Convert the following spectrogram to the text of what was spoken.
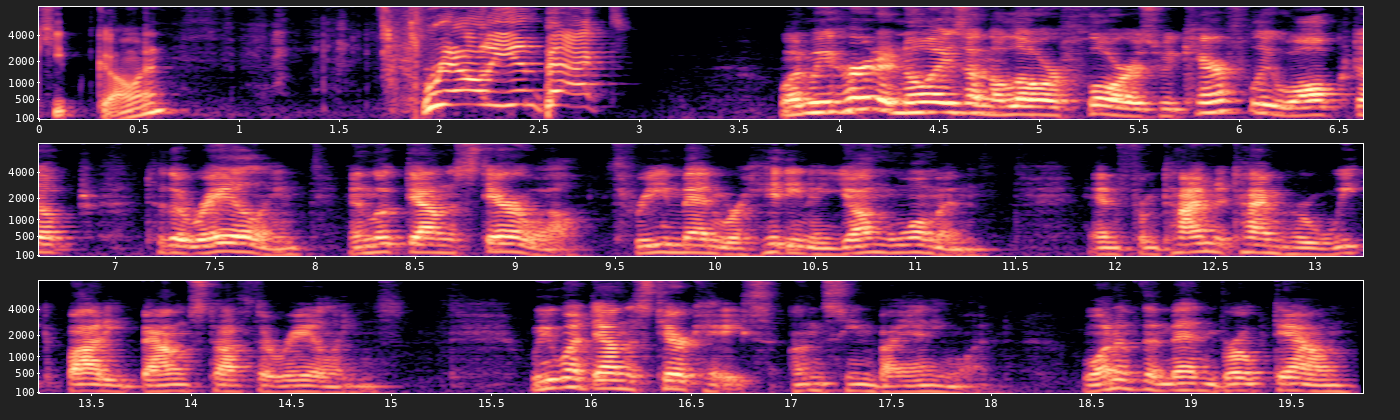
keep going. Reality impact! When we heard a noise on the lower floors, we carefully walked up to the railing and looked down the stairwell. Three men were hitting a young woman, and from time to time her weak body bounced off the railings. We went down the staircase, unseen by anyone. One of the men broke down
